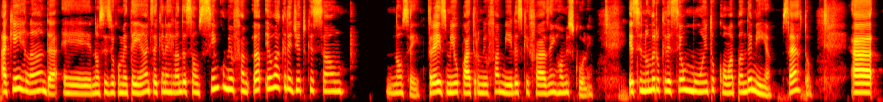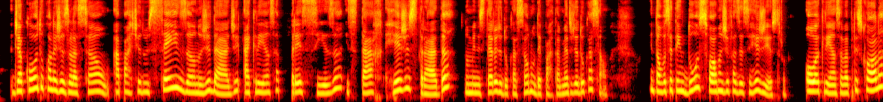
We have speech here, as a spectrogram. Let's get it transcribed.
Aqui em Irlanda, eh, não sei se eu comentei antes, aqui na Irlanda são 5 mil famílias. Eu acredito que são, não sei, 3 mil, 4 mil famílias que fazem homeschooling. Esse número cresceu muito com a pandemia, certo? Ah, de acordo com a legislação, a partir dos seis anos de idade, a criança precisa estar registrada no Ministério de Educação, no Departamento de Educação. Então, você tem duas formas de fazer esse registro. Ou a criança vai para a escola,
